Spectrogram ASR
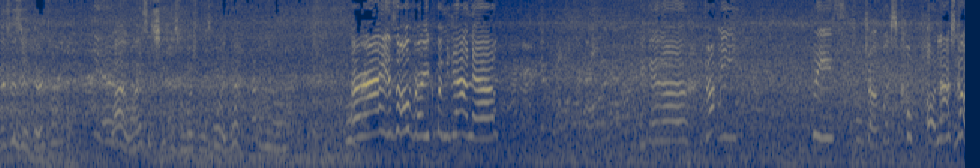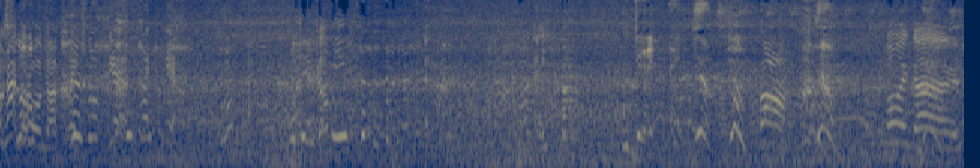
This is your third time? Yeah. Wow, why is the chicken so much more going down? All right, it's over. You can put me down now. You can uh drop me, please. Don't drop us. Come. Oh, not no, not slow. literal drop. Like slow, yeah, like yeah. You can't drop me. Okay. We did it. Hey, yeah. Ah, yeah. Oh my gosh.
